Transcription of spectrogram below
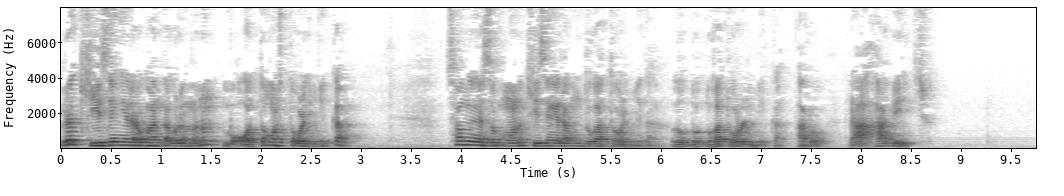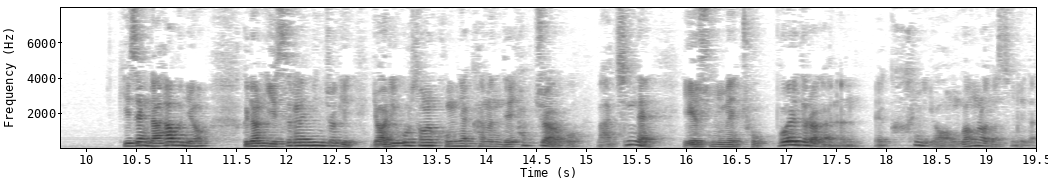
우리가 기생이라고 한다 그러면은 뭐 어떤 것을 떠올립니까? 성경에서 보면 기생이라고 누가 떠올립니다. 누, 누가 떠올립니까? 바로 라합이 있죠. 기생 라합은요, 그냥 이스라엘 민족이 여리고성을 공략하는 데 협조하고 마침내 예수님의 족보에 들어가는 큰 영광을 얻었습니다.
